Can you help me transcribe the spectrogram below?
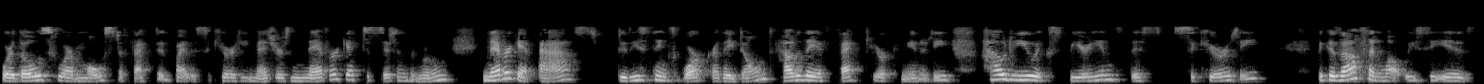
where those who are most affected by the security measures never get to sit in the room, never get asked, do these things work or they don't? How do they affect your community? How do you experience this security? Because often what we see is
